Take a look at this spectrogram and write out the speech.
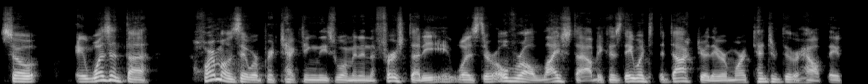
So it wasn't the hormones that were protecting these women in the first study it was their overall lifestyle because they went to the doctor they were more attentive to their health they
